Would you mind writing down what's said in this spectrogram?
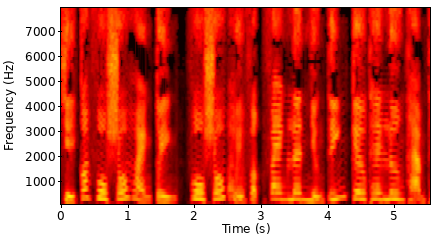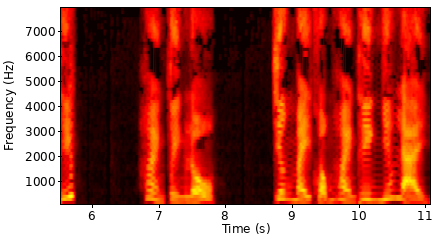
Chỉ có vô số hoàng tuyền, vô số hủy vật vang lên những tiếng kêu thê lương thảm thiết. Hoàng tuyền lộ. Chân mày khổng hoàng thiên nhíu lại.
